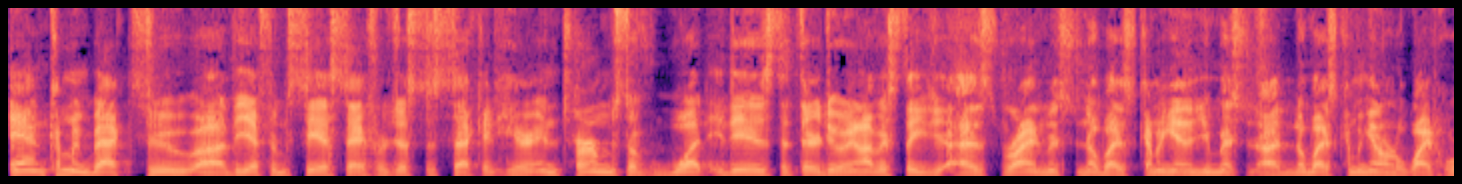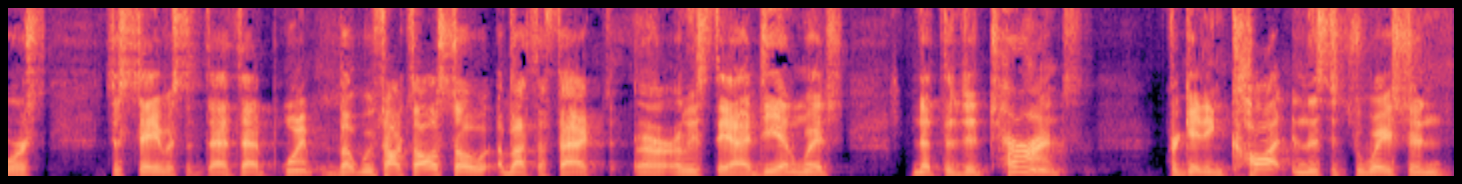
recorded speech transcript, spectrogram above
And coming back to uh, the FMCSA for just a second here, in terms of what it is that they're doing, obviously, as Ryan mentioned, nobody's coming in, and you mentioned uh, nobody's coming in on a white horse to save us at, at that point. But we've talked also about the fact, or at least the idea in which that the deterrent for getting caught in the situation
